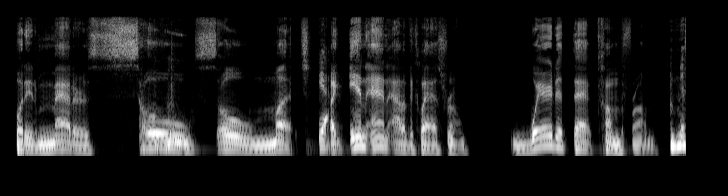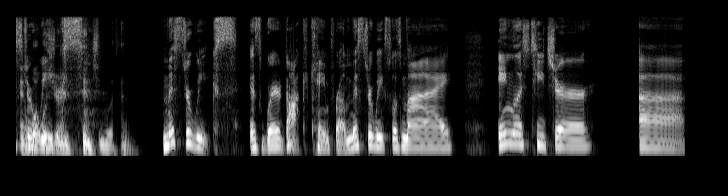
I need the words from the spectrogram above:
but it matters so, so much. Yeah. Like in and out of the classroom. Where did that come from? Mr. And what was your intention with him? Mr. Weeks is where Doc came from. Mr. Weeks was my English teacher uh,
